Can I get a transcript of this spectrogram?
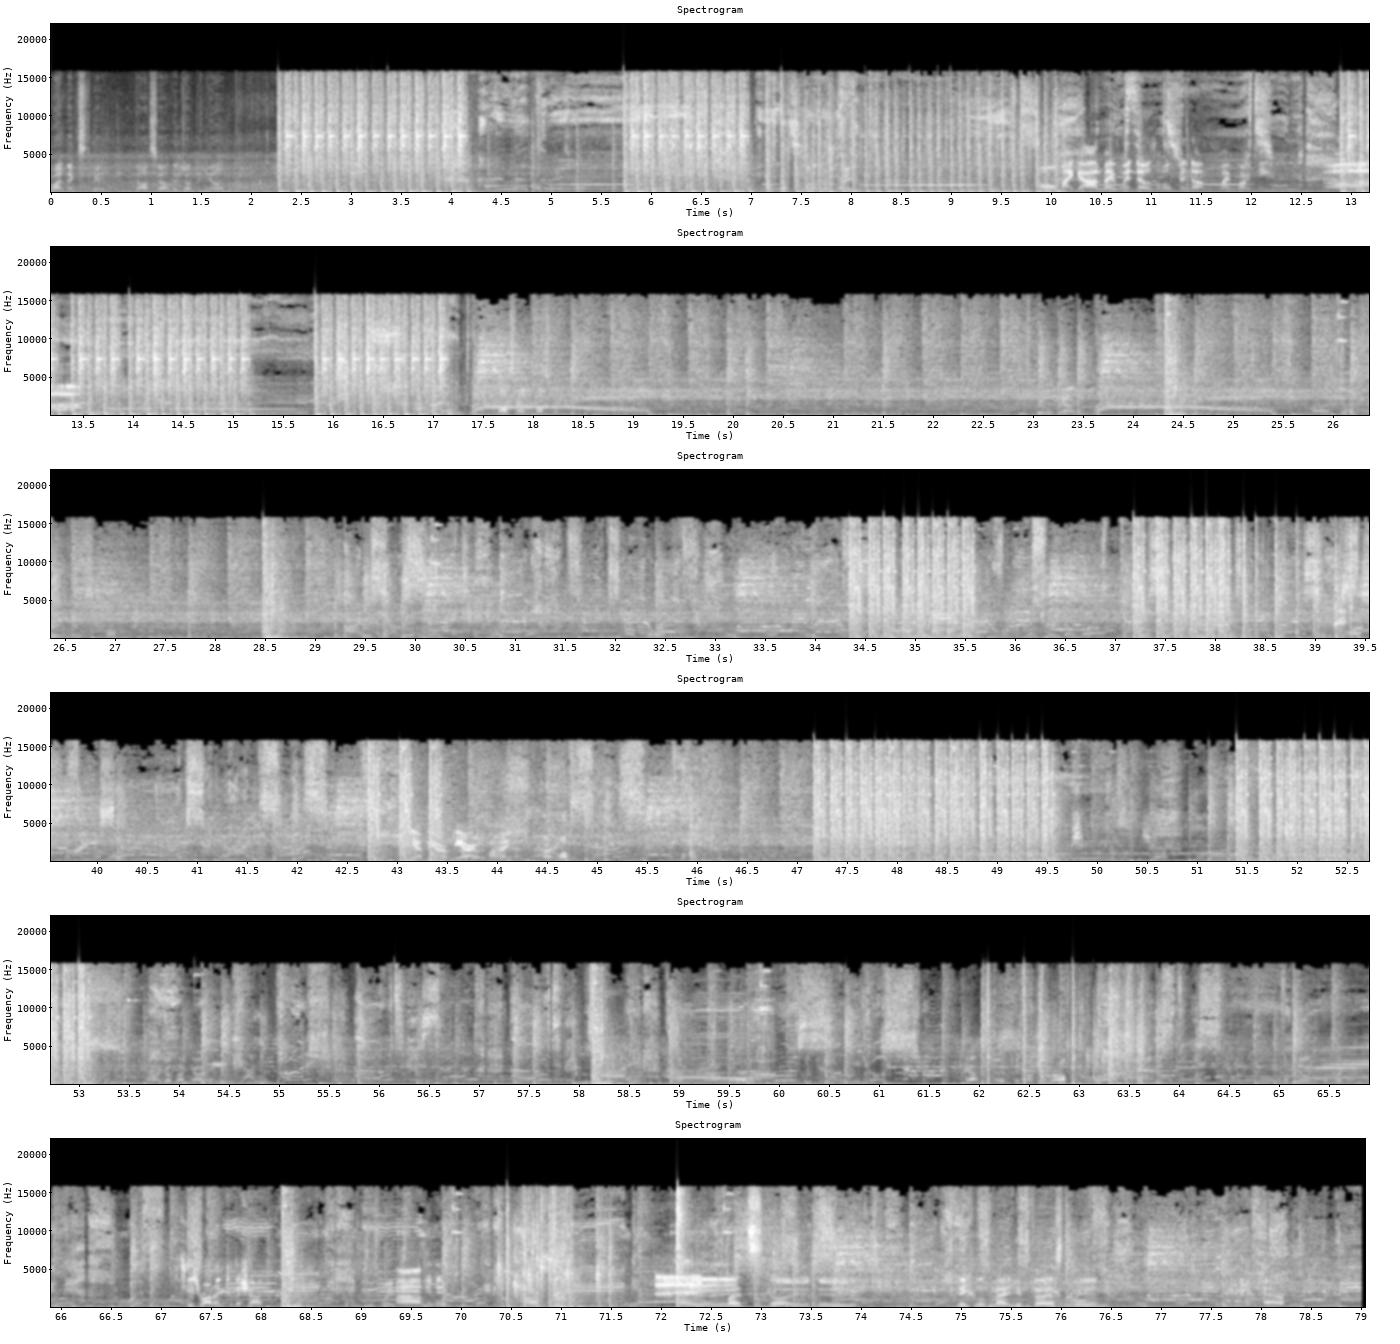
right next to me. Darcia, they're jumping out. I need help on this one. One on the crate. Oh my god, my windows opened up my fucking. Ugh. Last one, last one. Just bring it down. Uh, near the crate, please. We are. We are got it, I behind us. Alright, last. Oh, I got that guy. Yeah, open on your rock. I'm healing, one second. He's running to the shack. Please wait. Oh, You did. Nice. Hey. Let's go, dude. Snickles, mate, your first win. Care.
